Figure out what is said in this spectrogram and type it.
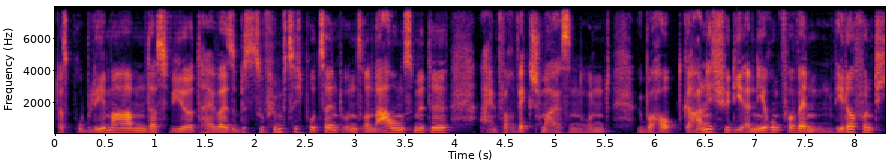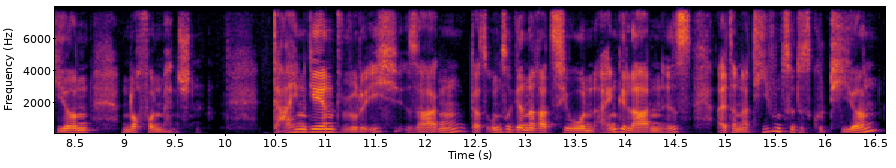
das Problem haben, dass wir teilweise bis zu 50 Prozent unserer Nahrungsmittel einfach wegschmeißen und überhaupt gar nicht für die Ernährung verwenden, weder von Tieren noch von Menschen. Dahingehend würde ich sagen, dass unsere Generation eingeladen ist, Alternativen zu diskutieren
